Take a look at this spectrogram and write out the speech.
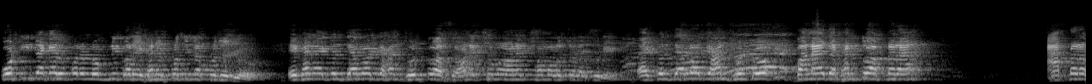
কোটি টাকার উপরে লগ্নি করে এখানে প্রতিটা প্রযোজক। এখানে একজন দেলোয়ার জাহান ঝন্টু আছে। অনেক সময় অনেক সমালোচনা শুনি। একজন দেলোয়ার জাহান ঝন্টু বানায় দেখেন তো আপনারা। আপনারা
